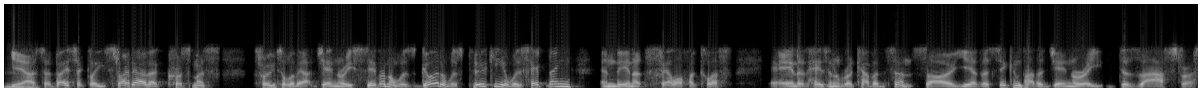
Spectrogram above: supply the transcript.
Yeah, so basically, straight out of Christmas through till about January 7, it was good, it was perky, it was happening, and then it fell off a cliff and it hasn't recovered since. So, yeah, the second part of January, disastrous.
